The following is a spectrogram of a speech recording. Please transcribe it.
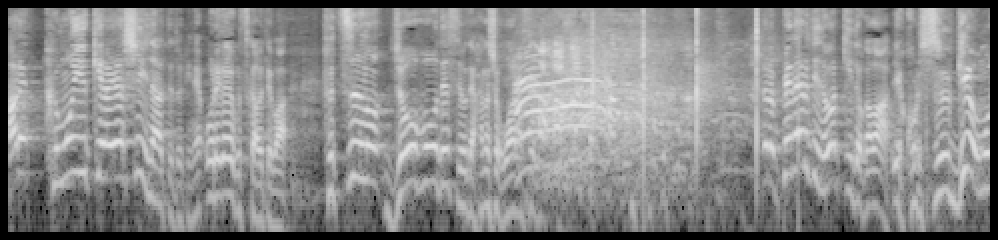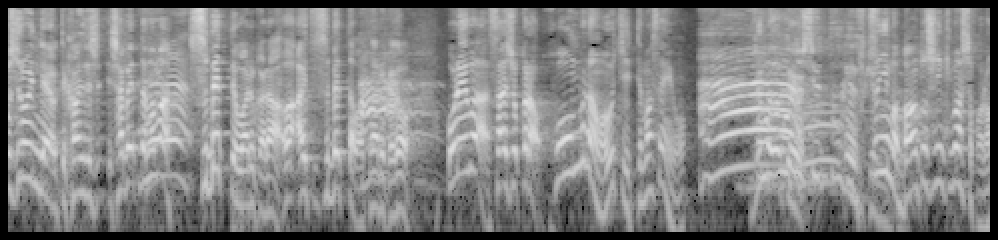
あれ雲行き怪しいなって時ね俺がよく使う手は普通の情報ですよで話を終わらせる。だからペナルティーのワッキーとかはいやこれすっげえ面白いんだよって感じでし喋ったまま滑って終わるからああいつ滑ったわってなるけど俺は最初からホームランはうち行ってませんよ。あでもだって普通に今バントしに来ましたから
